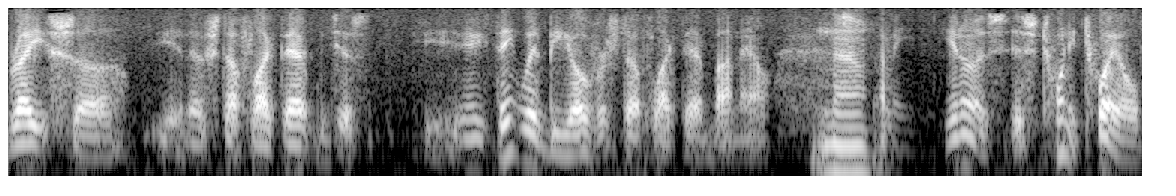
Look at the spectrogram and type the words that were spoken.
race, uh, you know, stuff like that, would just you think we'd be over stuff like that by now. No. I mean, you know, it's it's 2012.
